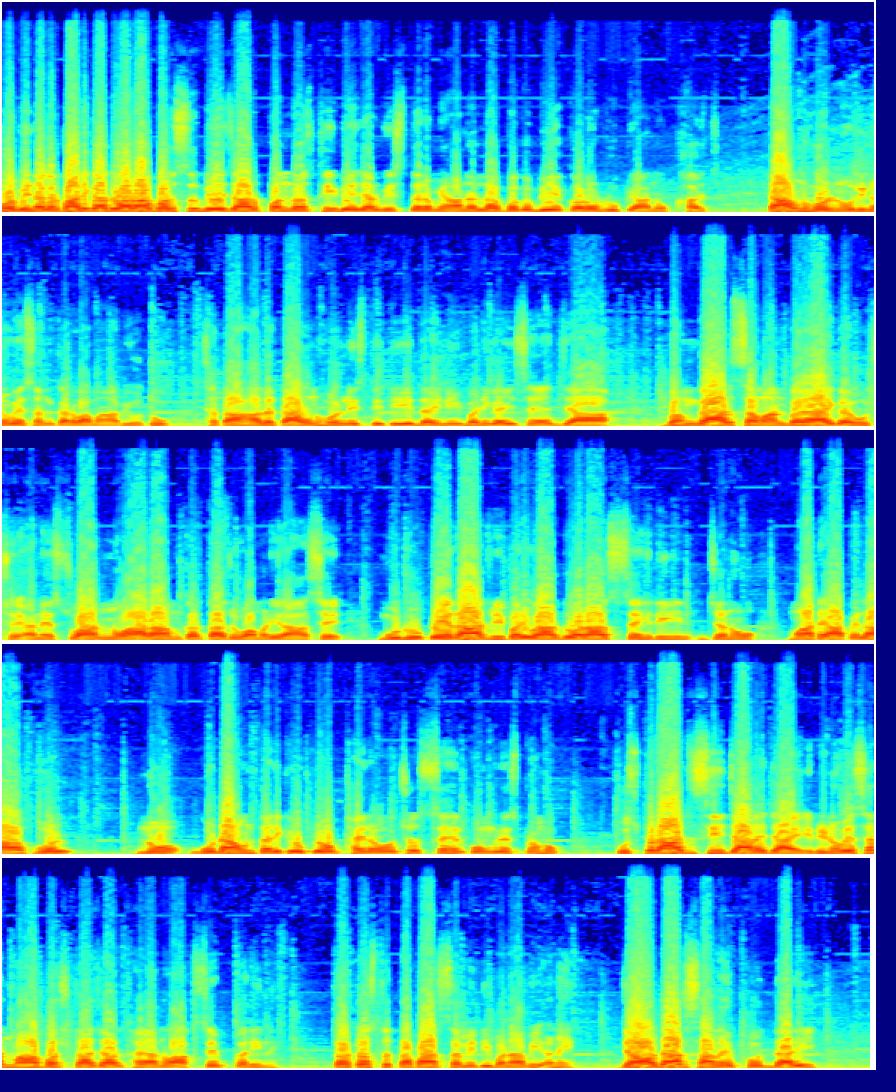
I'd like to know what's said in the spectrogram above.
મોરબી નગરપાલિકા દ્વારા વર્ષ બે હજાર પંદરથી બે હજાર વીસ દરમિયાન લગભગ બે કરોડ રૂપિયાનો ખર્ચ ટાઉન હોલનું રિનોવેશન કરવામાં આવ્યું હતું. છતાં હાલ ટાઉન હોલની સ્થિતિ દયનીય બની ગઈ છે, જ્યાં ભંગાર સામાન ભરાઈ ગયો છે અને શ્વાનનો આરામ કરતા જોવા મળી રહ્યા છે. મૂળરૂપે રાજવી પરિવાર દ્વારા શહેરીજનો માટે આપેલા હોલનો ગોડાઉન તરીકે ઉપયોગ થઈ રહ્યો છે. શહેર કોંગ્રેસ પ્રમુખ પુષ્પરાજસિંહ જાડેજાએ રિનોવેશનમાં ભ્રષ્ટાચાર થયાનો આક્ષેપ કરીને તટસ્થ તપાસ સમિતિ બનાવી અને જવાબદાર સામે ફોજદારી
